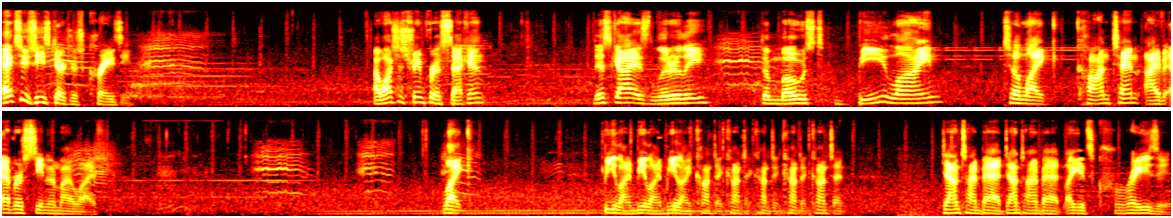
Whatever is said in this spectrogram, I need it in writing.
xQc's character is crazy. I watched the stream for a second. This guy is literally the most beeline to like content I've ever seen in my life. Like beeline, beeline, beeline, content, content, content, content, content. Downtime bad, downtime bad. Like it's crazy.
